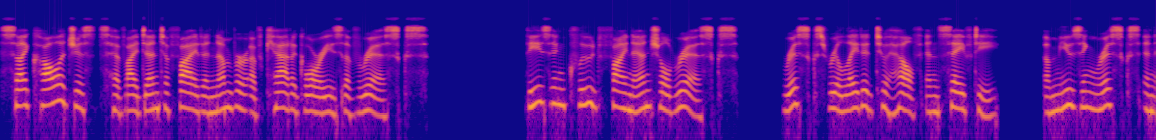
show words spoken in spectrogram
Psychologists have identified a number of categories of risks. These include financial risks, risks related to health and safety, amusing risks and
